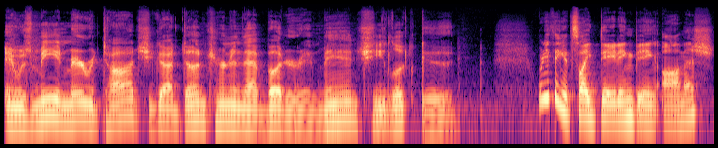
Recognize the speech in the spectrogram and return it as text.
It was me and Mary Todd. She got done churning that butter, and man, she looked good. what do you think it's like dating being Amish?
